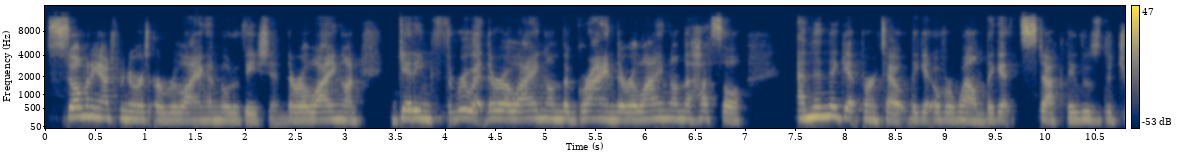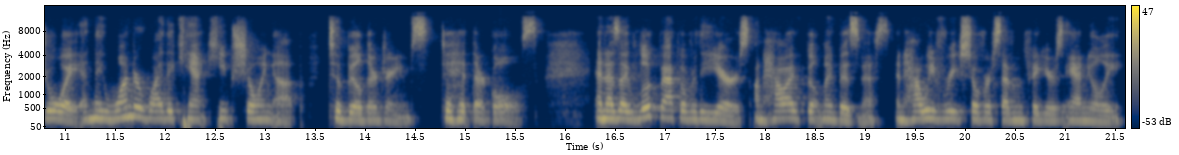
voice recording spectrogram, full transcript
So many entrepreneurs are relying on motivation. They're relying on getting through it. They're relying on the grind. They're relying on the hustle. And then they get burnt out. They get overwhelmed. They get stuck. They lose the joy and they wonder why they can't keep showing up to build their dreams, to hit their goals. And as I look back over the years on how I've built my business and how we've reached over seven figures annually,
